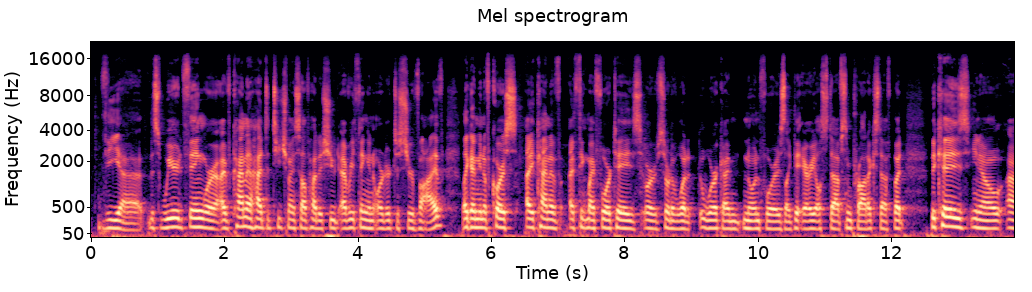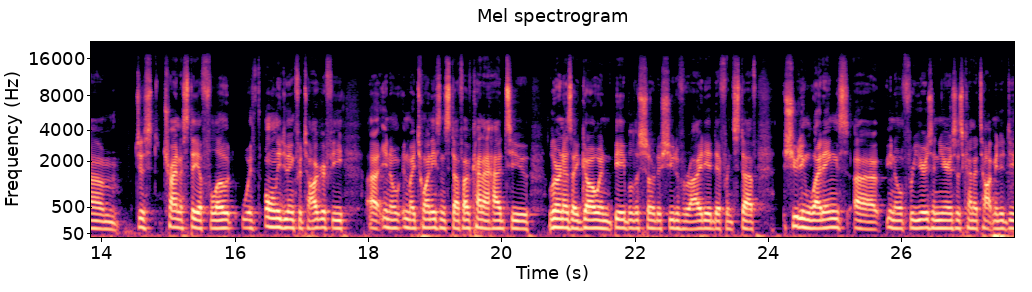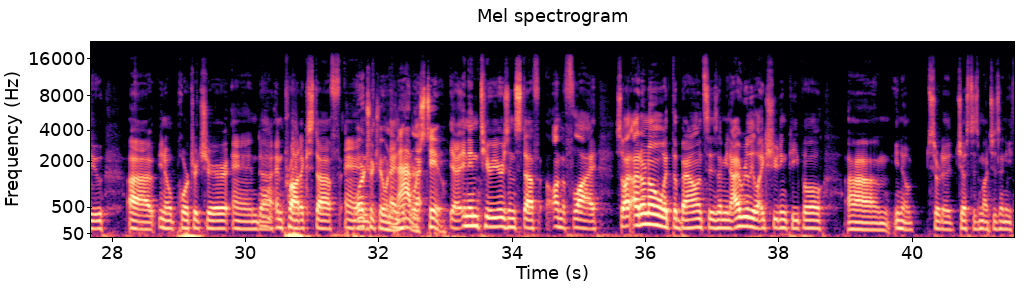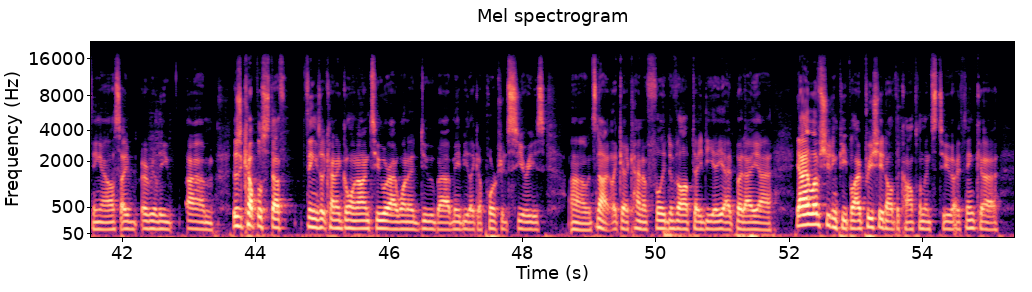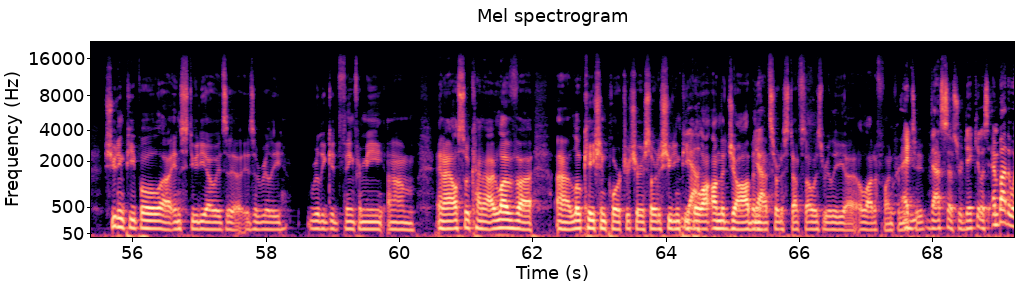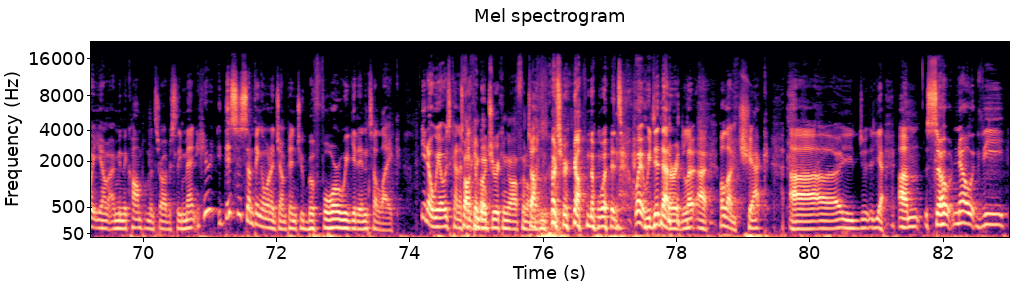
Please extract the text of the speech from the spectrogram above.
the uh, this weird thing where I've kind of had to teach myself how to shoot everything in order to survive. Like, I mean, of course, I kind of I think my fortes or sort of what work I'm known for is like the aerial stuff, some product stuff. But because you know. Um, just trying to stay afloat with only doing photography, uh, you know, in my 20s and stuff, I've kind of had to learn as I go and be able to sort of shoot a variety of different stuff. Shooting weddings, uh, you know, for years and years has kind of taught me to do, uh, you know, portraiture and uh, and product stuff and Portraiture when it and matters, too. Yeah, and interiors and stuff on the fly. So I, I don't know what the balance is. I mean, I really like shooting people. Um, you know, sort of just as much as anything else. I, I really um, there's a couple of stuff things that kind of going on too where I want to do uh, maybe like a portrait series. Um, it's not like a kind of fully developed idea yet, but I uh, yeah I love shooting people. I appreciate all the compliments too. I think uh, shooting people uh, in studio is a is a really really good thing for me. Um, and I also kind of I love uh, uh, location portraiture, sort of shooting people Yeah. on, the job and Yeah. that sort of stuff's always really uh, a lot of fun for me and too. that stuff's ridiculous. And by the way, you know, I mean, the compliments are obviously meant. Here, this is something I want to jump into before we get into like, you know, we always kind of Talking think about jerking off and all. talking about jerking off in the woods. Wait, we did that already. Uh, hold on, check. Uh, yeah. Um, so no, the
